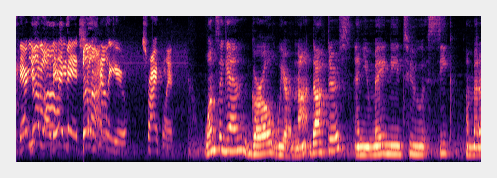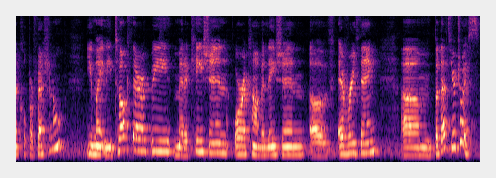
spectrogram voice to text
lies. There you The go. lies. This bitch. The I'm lies. telling you. Trifling. Once again, girl, we are not doctors, and you may need to seek a medical professional. You might need talk therapy, medication, or a combination of everything. Um, but that's your choice.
